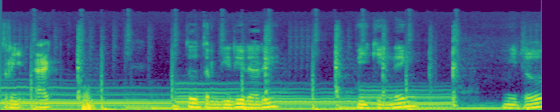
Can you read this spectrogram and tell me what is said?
three act itu terdiri dari beginning middle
